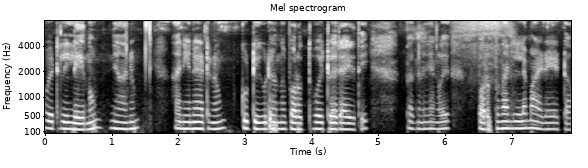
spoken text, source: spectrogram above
വീട്ടിലില്ലേന്നും ഞാനും അനിയനേട്ടനും കുട്ടി കൂടി ഒന്ന് പുറത്ത് പോയിട്ട് വരായിരുത്തി അപ്പം അങ്ങനെ ഞങ്ങൾ പുറത്ത് നല്ല മഴ കേട്ടോ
